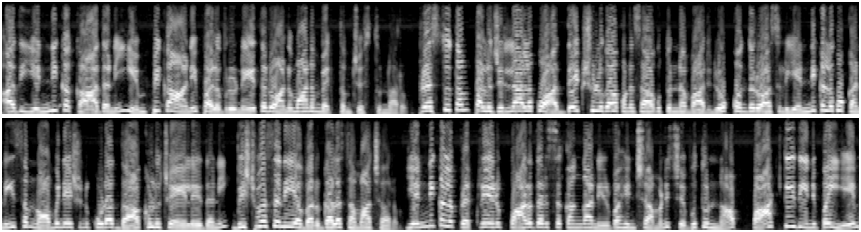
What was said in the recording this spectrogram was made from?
అది ఎన్నిక కాదని ఎంపిక అని పలువురు నేతలు అనుమానం వ్యక్తం చేస్తున్నారు. ప్రస్తుతం పలు జిల్లాలకు అధ్యక్షులుగా కొనసాగుతున్న వారిలో కొందరు అసలు ఎన్నికలకు కనీసం నామినేషన్ కూడా దాఖలు చేయలేదని విశ్వసనీయ వర్గాల సమాచారం. ఎన్నికల ప్రక్రియను పారదర్శకంగా నిర్వహించామని చెబుతున్నా పార్టీ దీనిపై ఏం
